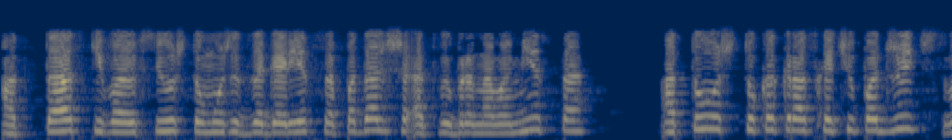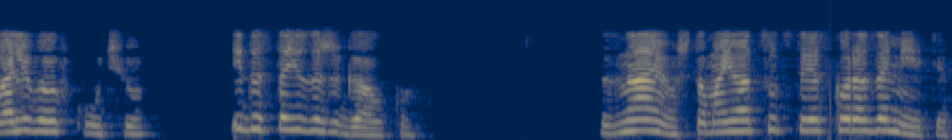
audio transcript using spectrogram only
Оттаскиваю все, что может загореться подальше от выбранного места, а то, что как раз хочу поджечь, сваливаю в кучу и достаю зажигалку. Знаю, что мое отсутствие скоро заметят,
